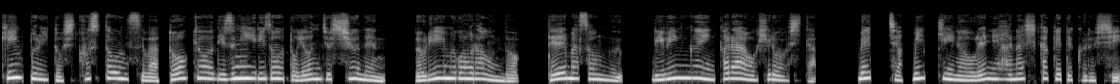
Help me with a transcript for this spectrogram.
キンプリと SixTONES は東京ディズニーリゾート40周年 Dream-Go-Round テーマソング Living in Color を披露した。めっちゃミッキーが俺に話しかけてくるし、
